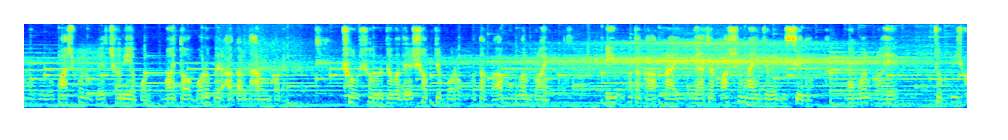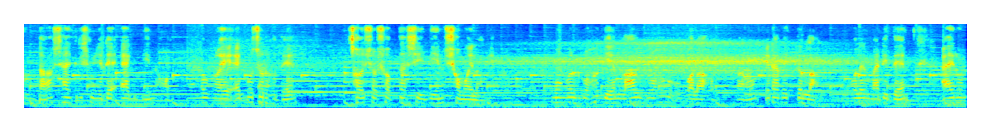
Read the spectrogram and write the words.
অণুগুলো বাষ্পরূপে ছড়িয়ে পড়ে, নয়তো বরফের আকার ধারণ করে। সৌরজগতের সবচেয়ে বড় উপত্যকা মঙ্গল গ্রহে এই উপত্যকা প্রায় দুই হাজার পাঁচশো মাইল জুড়ে বিস্তৃত। মঙ্গল গ্রহে চব্বিশ ঘণ্টা সাঁত্রিশ মিনিটে এক দিন হয়। মঙ্গল গ্রহে এক বছর হতে ছয়শো সপ্তাশি দিন সময় লাগে। মঙ্গল গ্রহকে লাল গ্রহ বলা হয়, কারণ এটা দেখতে লাল। মঙ্গলের মাটিতে আয়রন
